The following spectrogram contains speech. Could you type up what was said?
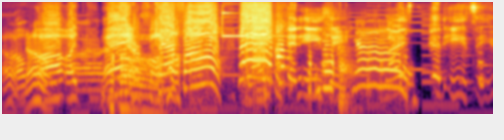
Oh, no! Oh, wait. Uh, hey, Careful. careful! No! Nice and easy. No! Nice and easy.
